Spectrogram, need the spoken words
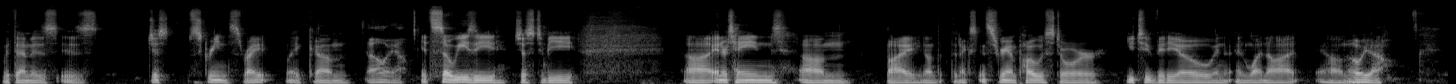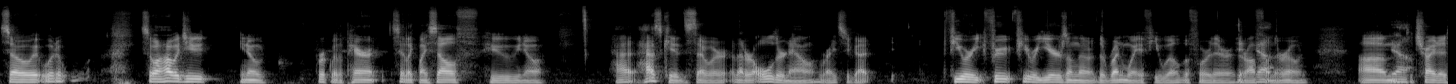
with them is is just screens, right? Like, um, oh yeah, it's so easy just to be uh, entertained um, by you know the, the, next Instagram post or YouTube video and and whatnot. Um, oh yeah. So it would. So how would you you know work with a parent, say like myself, who you know ha- has kids that were that are older now, right? So you've got fewer fewer years on the, the runway, if you will, before they're they're off yeah. on their own. Um, yeah. To try to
